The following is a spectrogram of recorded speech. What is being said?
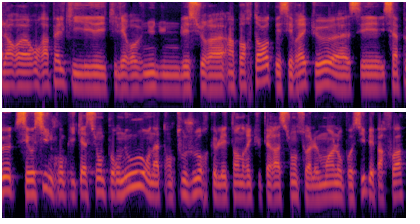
Alors, euh, on rappelle qu'il est, revenu d'une blessure euh, importante, mais c'est vrai que euh, c'est ça peut, c'est aussi une complication pour nous. On attend toujours que les temps de récupération soient le moins long possible, et parfois,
